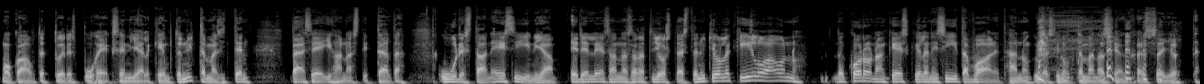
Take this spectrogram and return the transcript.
mokautettu edes puheeksi jälkeen. Mutta nyt tämä sitten pääsee ihanasti täältä uudestaan esiin. Ja edelleen Sanna sanoi, että jos tästä nyt jollekin iloa on koronan keskellä, niin siitä vaan, että hän on kyllä sinut tämän asian kanssa, jotta,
